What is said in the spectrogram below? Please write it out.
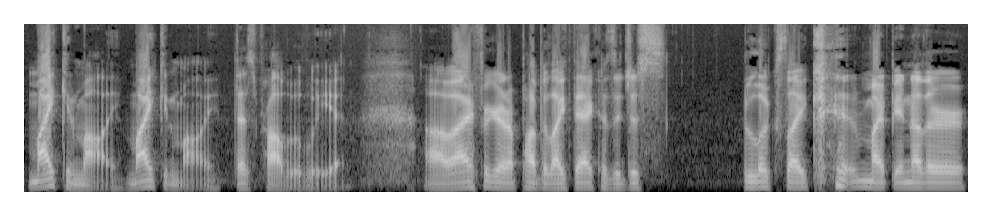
Mike and Molly. Mike and Molly. That's probably it. Uh, I figured I'd probably like that because it just it looks like it might be another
